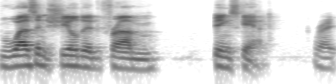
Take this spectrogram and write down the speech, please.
wasn't shielded from being scanned? Right.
